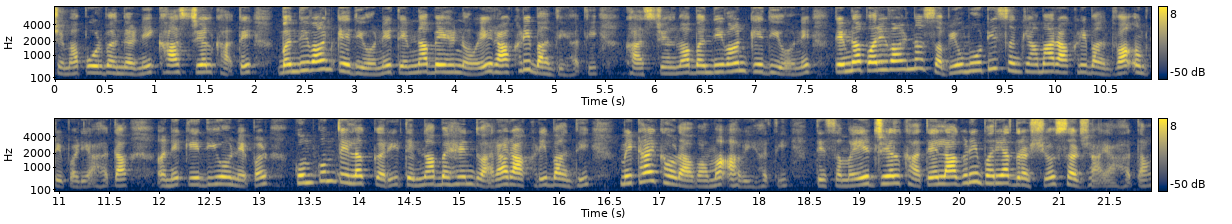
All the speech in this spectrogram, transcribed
જેમાં પોરબંદરની ખાસ જેલ ખાતે બંદીવાન કેદીઓને તેમના બહેનોએ રાખડી બાંધી હતી. ખાસ જેલમાં બંદીવાન કેદીઓને તેમના પરિવારના સભ્યો મોટી સંખ્યામાં રાખડી બાંધવા ઉમટી પડ્યા હતા અને કેદીઓને પણ કુમકુમ તિલક કરી તેમના બહેન દ્વારા રાખડી બાંધી મીઠાઈ ખવડાવવામાં આવી હતી. તે સમયે જેલ ખાતે લાગણીભર્યા દ્રશ્યો સર્જાયા હતા.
